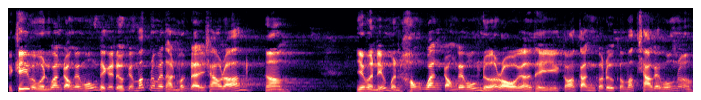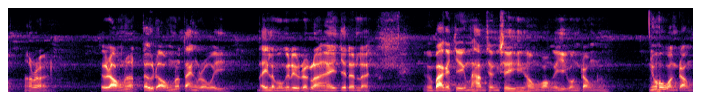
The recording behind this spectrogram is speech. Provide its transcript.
Thì khi mà mình quan trọng cái muốn thì cái được cái mất nó mới thành vấn đề sau đó không? Nhưng mà nếu mình không quan trọng cái muốn nữa rồi á, thì có cần có được có mất sau cái muốn đó không? Đó rồi. Tự động nó tự động nó tan rụi. Đây là một cái điều rất là hay cho nên là ba cái chuyện tham sân si không còn cái gì quan trọng nữa. Nó quan trọng.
